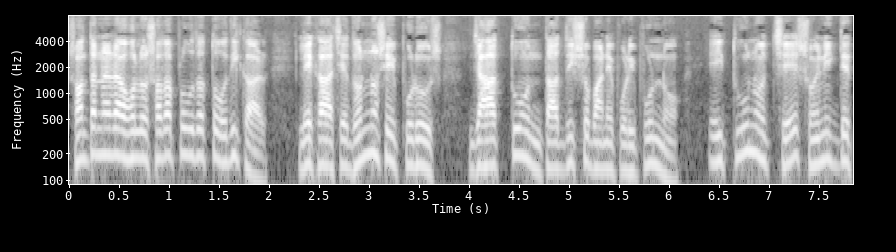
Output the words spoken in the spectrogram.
সন্তানেরা হলো সদাপ্রভু দত্ত অধিকার। লেখা আছে, ধন্য সেই পুরুষ যাহা তুন তার দৃশ্যবানে পরিপূর্ণ। এই তুন হচ্ছে সৈনিকদের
